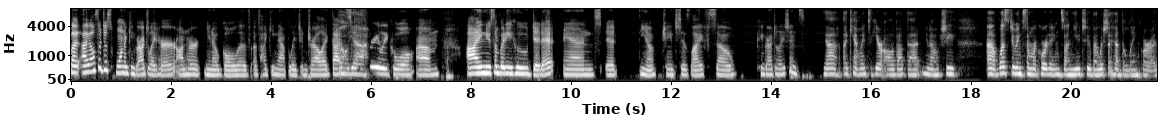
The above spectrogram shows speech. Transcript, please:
but I also just want to congratulate her on her, you know, goal of of hiking the Appalachian Trail. Like that's oh yeah really cool. Um, I knew somebody who did it, and it, you know, changed his life. So, congratulations. yeah i can't wait to hear all about that you know she uh, was doing some recordings on youtube i wish i had the link or i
